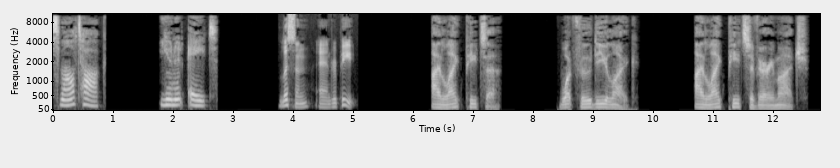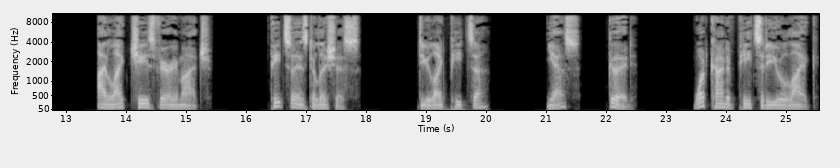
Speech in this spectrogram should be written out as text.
Small Talk. Unit 8. Listen and repeat. I like pizza. What food do you like? I like pizza very much. I like cheese very much. Pizza is delicious. Do you like pizza? Yes? Good. What kind of pizza do you like?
